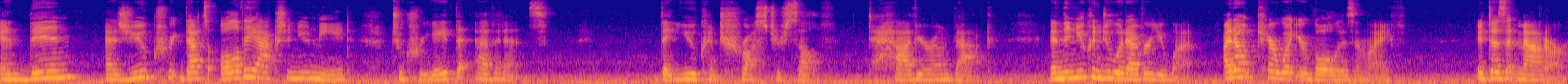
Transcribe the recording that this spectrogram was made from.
and then, as you create, that's all the action you need to create the evidence that you can trust yourself to have your own back. And then you can do whatever you want. I don't care what your goal is in life, it doesn't matter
